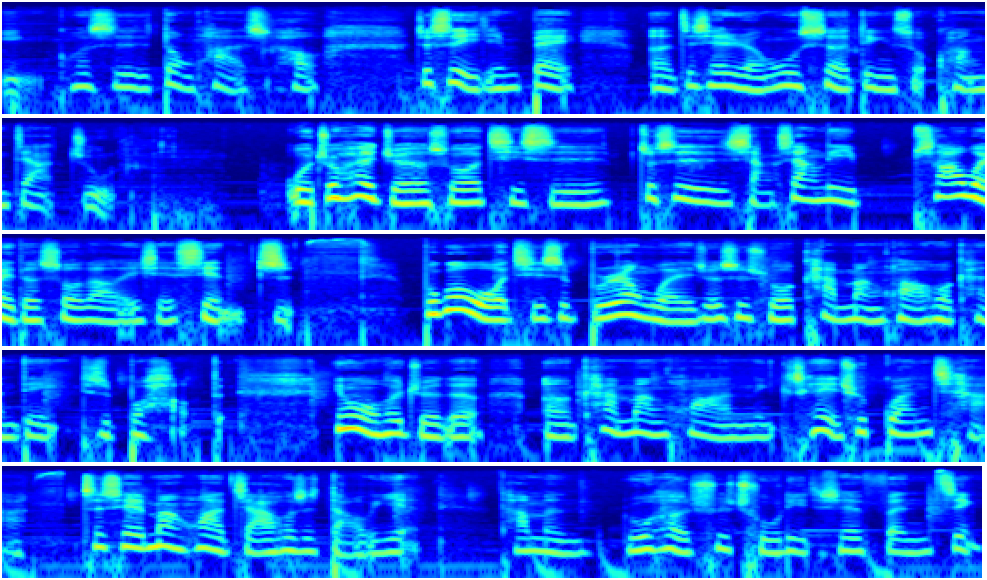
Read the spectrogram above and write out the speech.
影或是动画的时候，就是已经被呃这些人物设定所框架住了。我就会觉得说，其实就是想象力稍微的受到了一些限制。不过，我其实不认为就是说看漫画或看电影是不好的，因为我会觉得，嗯，看漫画你可以去观察这些漫画家或是导演他们如何去处理这些分镜，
